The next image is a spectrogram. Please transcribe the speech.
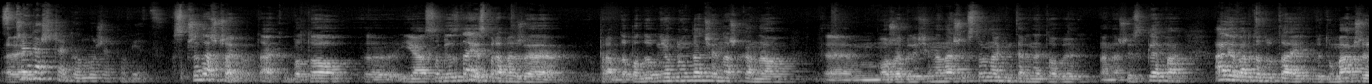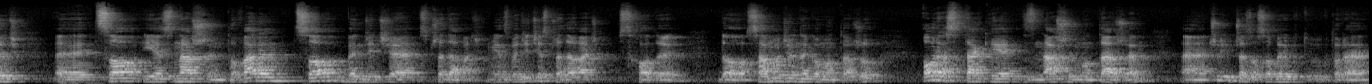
Sprzedaż czego może powiedz? Sprzedaż czego, tak? Bo to ja sobie zdaję sprawę, że prawdopodobnie oglądacie nasz kanał, może byliście na naszych stronach internetowych, na naszych sklepach, ale warto tutaj wytłumaczyć, y, co jest naszym towarem, co będziecie sprzedawać. Więc będziecie sprzedawać schody do samodzielnego montażu oraz takie z naszym montażem, e, czyli przez osoby, kt- które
